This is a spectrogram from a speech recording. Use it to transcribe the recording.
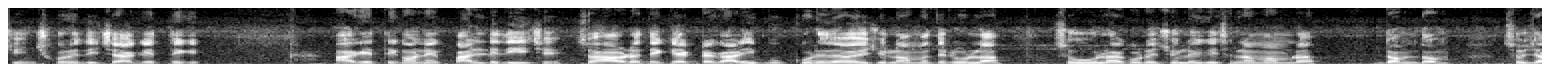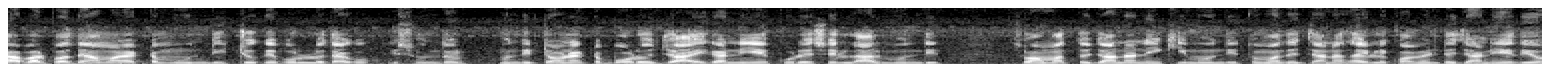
চেঞ্জ করে দিয়েছে আগের থেকে। আগের থেকে অনেক পাল্টে দিয়েছে। সো হাওড়া থেকে একটা গাড়ি বুক করে দেওয়া হয়েছিল আমাদের ওলা। সো ওলা করে চলে গেছিলাম আমরা দমদম। সো যাবার পথে আমার একটা মন্দির চোখে পড়ল। দেখো কি সুন্দর। মন্দিরটা অনেকটা বড় জায়গা নিয়ে করেছে লাল মন্দির। সো আমার তো জানা নেই কী মন্দির, তোমাদের জানা থাকলে কমেন্টে জানিয়ে দিও।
